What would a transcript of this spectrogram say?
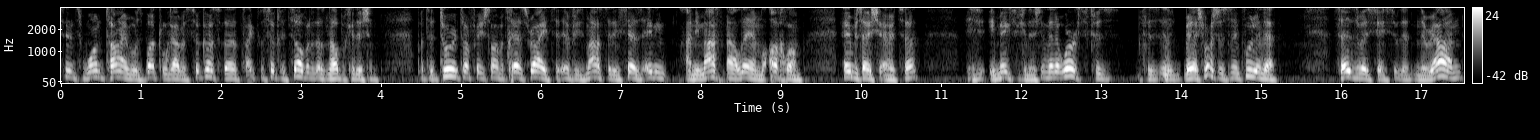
Since one time it was bottle gabi sukkah, so that's like the sukkah itself, and it doesn't help a condition. But the Tur Tafrei Shlam Ches writes that if he's mastered, he says any ani masna lem la'achlam any he makes a condition, then it works because because Beresh is included in that. Says the Beis that in the Ran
